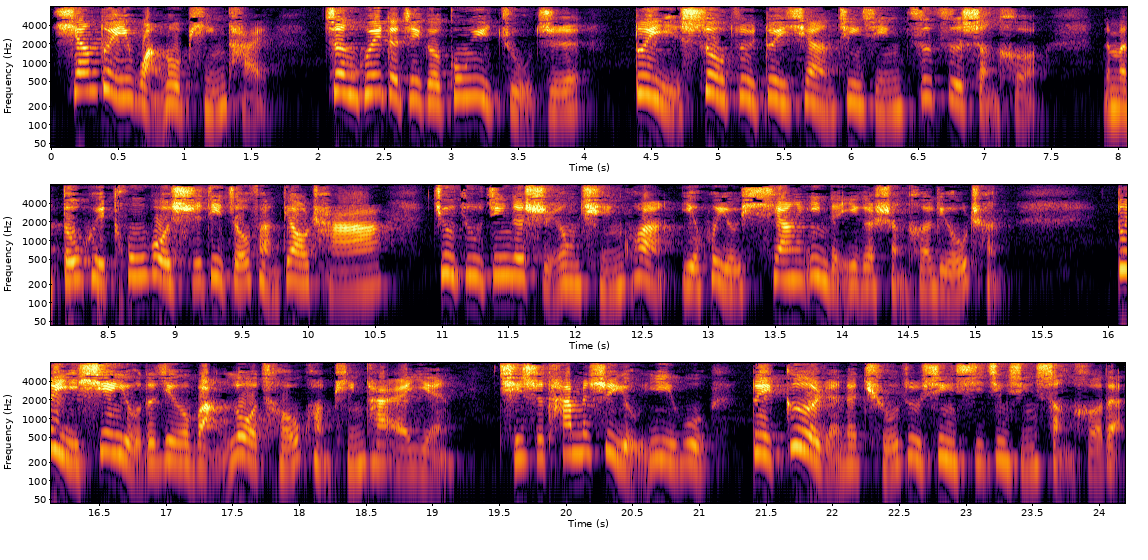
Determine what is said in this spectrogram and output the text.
相对于网络平台，正规的这个公益组织对于受助对象进行资质审核，那么都会通过实地走访调查救助金的使用情况，也会有相应的一个审核流程。对于现有的这个网络筹款平台而言，其实他们是有义务对个人的求助信息进行审核的，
